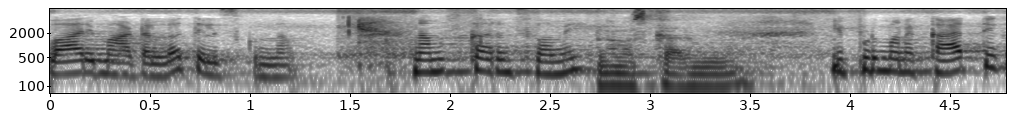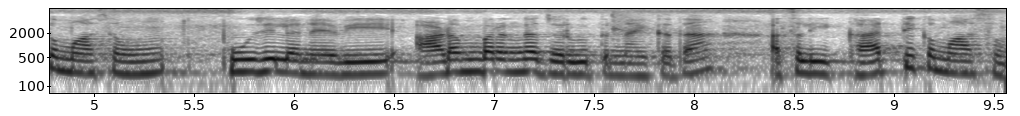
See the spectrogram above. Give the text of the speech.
వారి మాటల్లో తెలుసుకుందాం. నమస్కారం స్వామి. నమస్కారం. ఇప్పుడు మన కార్తీక మాసం పూజలు అనేవి ఆడంబరంగా జరుగుతున్నాయి కదా. అసలు ఈ కార్తీక మాసం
